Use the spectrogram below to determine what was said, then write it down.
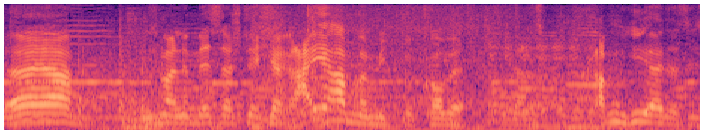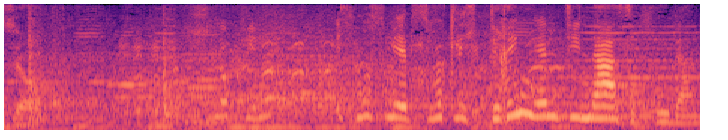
Ja, ja. Nicht mal eine Messerstecherei haben wir mitbekommen. Und dann das Programm hier, das ist ja auch... Schnucki, ich muss mir jetzt wirklich dringend die Nase pudern.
